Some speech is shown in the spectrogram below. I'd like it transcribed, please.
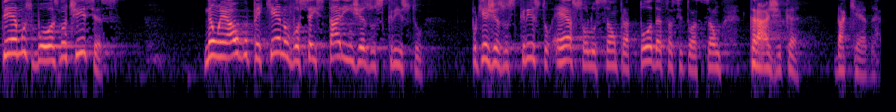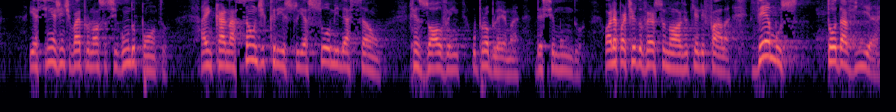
Temos boas notícias. Não é algo pequeno você estar em Jesus Cristo, porque Jesus Cristo é a solução para toda essa situação trágica da queda. E assim a gente vai para o nosso segundo ponto. A encarnação de Cristo e a sua humilhação resolvem o problema desse mundo. Olha a partir do verso 9 o que ele fala: Vemos, todavia,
